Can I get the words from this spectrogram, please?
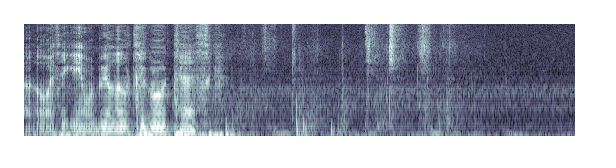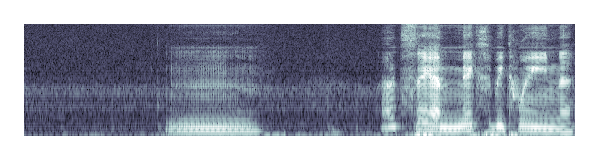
Otherwise the game would be a little too grotesque. Mm, I'd say a mix between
